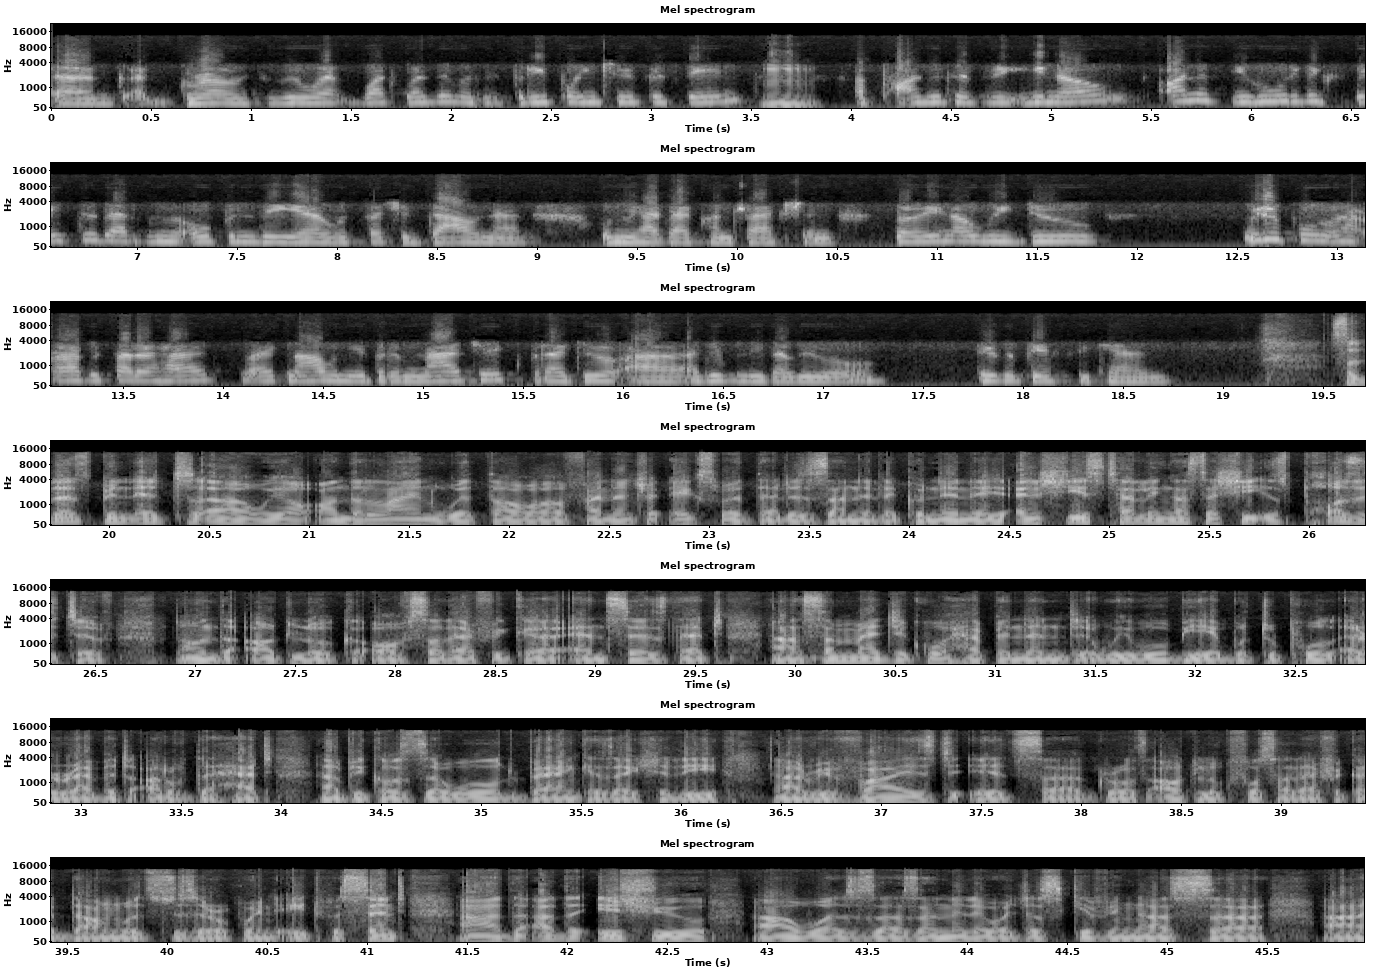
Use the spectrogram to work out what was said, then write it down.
uh, growth. We were, what was it? Was it 3.2 percent? Mm. A positive, positive, you know. Honestly, who would have expected that when we opened the year with such a downer when we had that contraction? So you know, we do. We do pull rabbits out of hats right now. We need a bit of magic, but I do, uh, I do believe that we will do the best we can. So that's been it. Uh, we are on the line with our financial expert, that is Zanele Kunene, and she's telling us that she is positive on the outlook of South Africa and says that uh, some magic will happen and we will be able to pull a rabbit out of the hat uh, because the World Bank has actually uh, revised its uh, growth outlook for South Africa downwards to 0.8%. Uh, the other issue was uh, Zanele was just giving us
